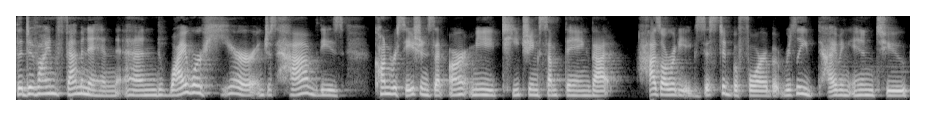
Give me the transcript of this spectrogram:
the divine feminine and why we're here and just have these conversations that aren't me teaching something that has already existed before, but really diving into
